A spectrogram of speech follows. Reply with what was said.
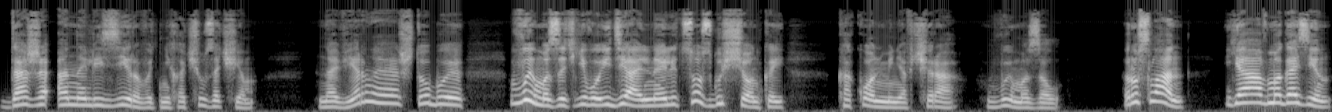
Даже анализировать не хочу зачем. Наверное, чтобы вымазать его идеальное лицо сгущенкой — как он меня вчера вымазал. «Руслан, я в магазин».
